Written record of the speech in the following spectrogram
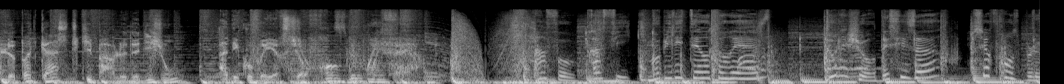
le podcast qui parle de Dijon à découvrir sur francebleu.fr. Trafic, mobilité en temps réel. Tous les jours dès 6h sur France Bleu.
